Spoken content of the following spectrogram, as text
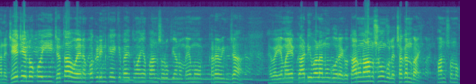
અને જે જે લોકો એ જતા હોય એને પકડીને કહે કે ભાઈ તું અહીંયા પાંચસો રૂપિયાનો મેમો કરાવીને જા. હવે એમાં એક ગાડીવાળાનું ઊભો રાખ્યો. તારું નામ શું? બોલે, છગનભાઈ. પાંચસો નો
